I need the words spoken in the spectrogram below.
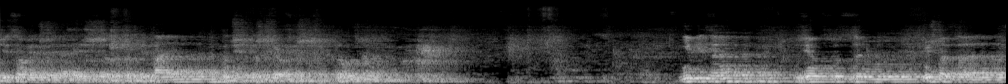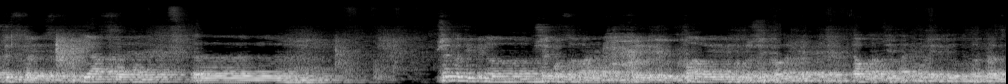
Czy są jeszcze jakieś pytania? Bądź ktoś chciał jeszcze dołożyć? Nie widzę. W związku z tym myślę, że wszystko jest jasne. E, Przechodzimy do przegłosowania projektu uchwały. Poproszę kolegę o odczytanie projektu uchwały. Bardzo.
